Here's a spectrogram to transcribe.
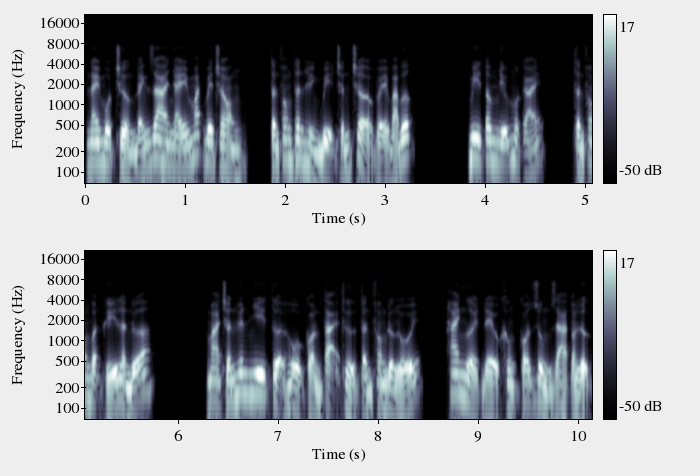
Này một trường đánh ra nháy mắt bên trong, tần phong thân hình bị chấn trở về ba bước. Mi tâm nhíu một cái tần phong vận khí lần nữa. Mà trần huyên nhi tựa hồ còn tại thử tần phong đường lối hai người đều không có dùng ra toàn lực.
